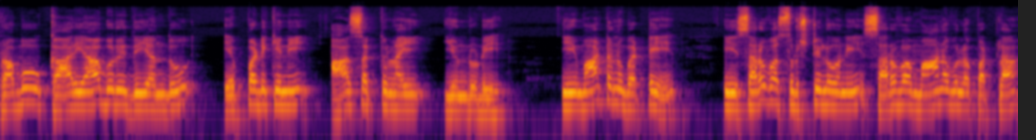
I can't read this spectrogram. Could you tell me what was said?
ప్రభు కార్యాభివృద్ధి అందు ఎప్పటికీ ఆసక్తులై యుండుడి. ఈ మాటను బట్టి ఈ సర్వ సృష్టిలోని సర్వ మానవుల పట్ల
